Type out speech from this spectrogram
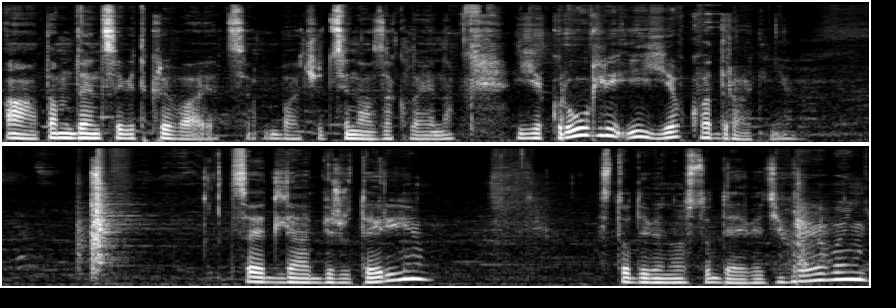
А, там денце відкривається. Бачу, ціна заклеєна. Є круглі і є квадратні. Це для біжутерії. 199 гривень.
